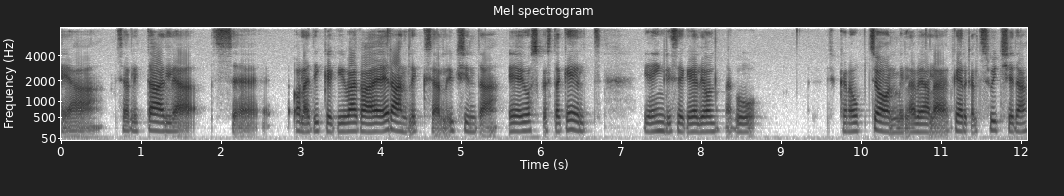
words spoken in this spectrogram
ja seal Itaalias oled ikkagi väga erandlik seal üksinda ja ei oska seda keelt ja inglise keel ei olnud nagu niisugune optsioon, mille peale kergelt switch ida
